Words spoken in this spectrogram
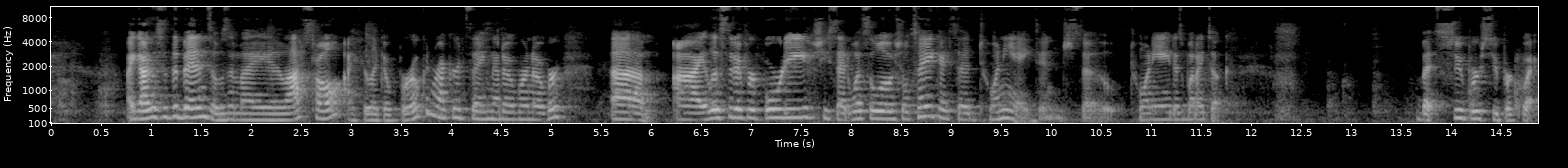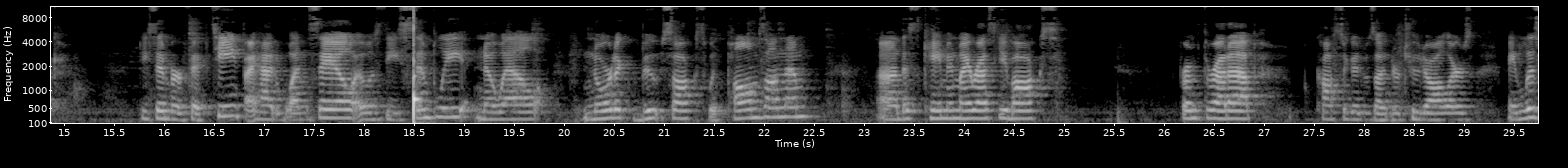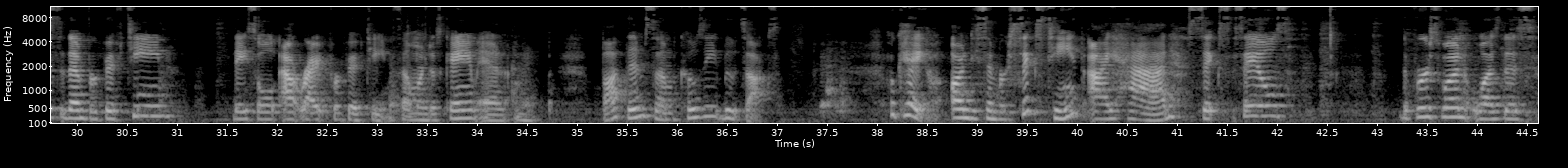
I got this at the bins. It was in my last haul. I feel like a broken record saying that over and over. Um, I listed it for 40. She said, what's the lowest you'll take? I said 28. And so 28 is what I took. But super, super quick. December 15th, I had one sale. It was the Simply Noel Nordic boot socks with palms on them. Uh, this came in my rescue box from thredUP. Cost of goods was under $2. I listed them for 15. They sold outright for 15. Someone just came and bought them some cozy boot socks. Okay, on December 16th, I had six sales. The first one was this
